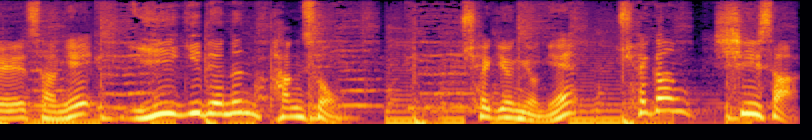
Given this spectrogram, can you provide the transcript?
세상에 이익이 되는 방송 최경영의 최강 시사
